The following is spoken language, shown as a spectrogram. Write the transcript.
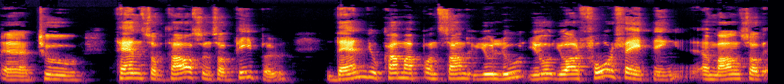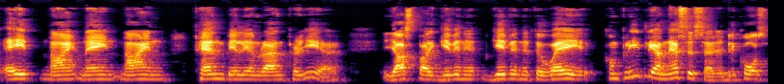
uh, to tens of thousands of people, then you come up on some you lose you you are forfeiting amounts of eight nine nine nine ten billion rand per year just by giving it giving it away completely unnecessary because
